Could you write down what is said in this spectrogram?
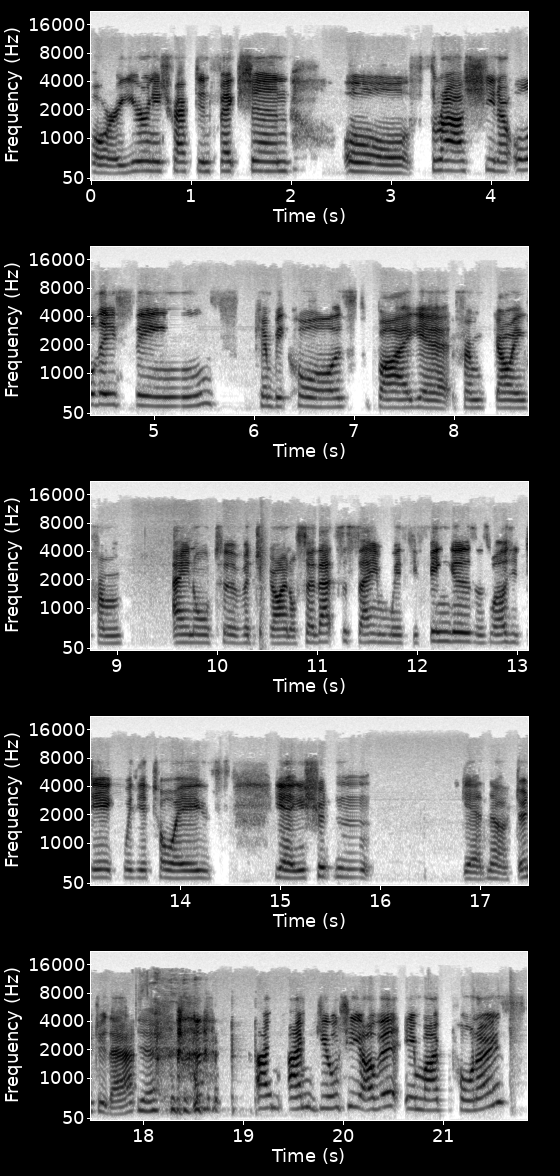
or a urinary tract infection, or thrush. You know, all these things can be caused by, yeah, from going from anal to vaginal. So that's the same with your fingers as well as your dick, with your toys. Yeah, you shouldn't. Yeah, no, don't do that. Yeah. I'm I'm guilty of it in my pornos,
